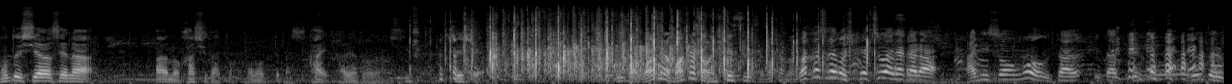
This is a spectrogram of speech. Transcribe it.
本当に幸せなあの歌手だと思ってます。はい、ありがとうございます。若さ若さの秘訣ですよ若さの秘訣はだからアニソンを歌歌ってるということですね。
